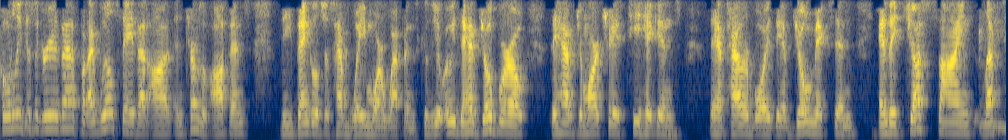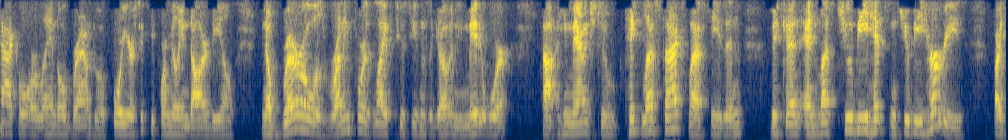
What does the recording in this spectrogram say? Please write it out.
totally disagree with that, but I will say that uh, in terms of offense, the Bengals just have way more weapons because I mean, they have Joe Burrow, they have Ja'Marr Chase, Tee Higgins, they have Tyler Boyd, they have Joe Mixon, and they just signed left tackle Orlando Brown to a four-year, $64 million deal. You know, Burrow was running for his life two seasons ago, and he made it work. Uh, he managed to take less sacks last season because, and less QB hits and QB hurries by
